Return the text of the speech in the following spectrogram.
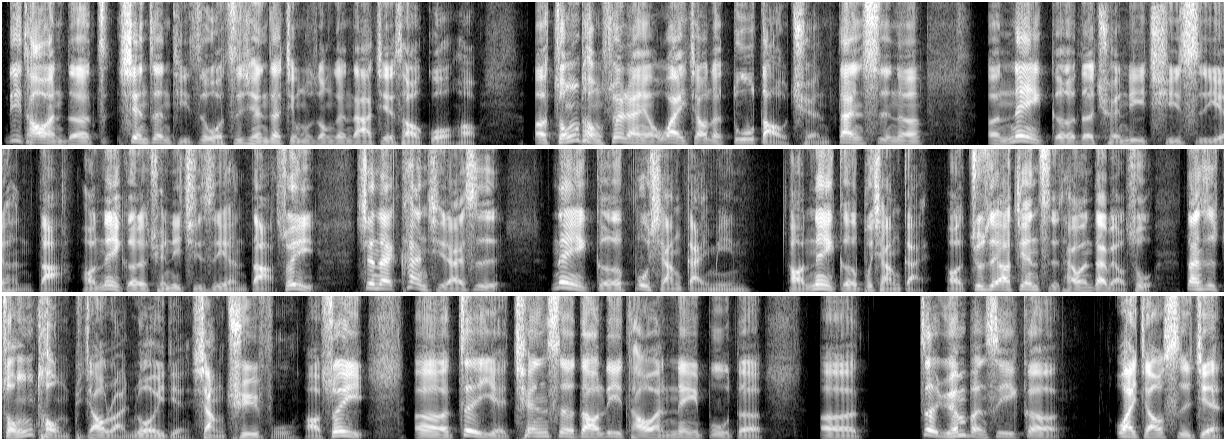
立陶宛的宪政体制，我之前在节目中跟大家介绍过哈。呃，总统虽然有外交的督导权，但是呢，呃，内阁的权力其实也很大。好，内阁的权力其实也很大，所以现在看起来是内阁不想改名，好，内阁不想改，好，就是要坚持台湾代表处，但是总统比较软弱一点，想屈服，好，所以呃，这也牵涉到立陶宛内部的，呃，这原本是一个外交事件。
